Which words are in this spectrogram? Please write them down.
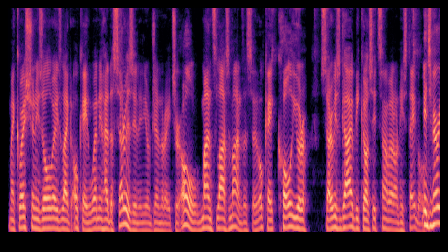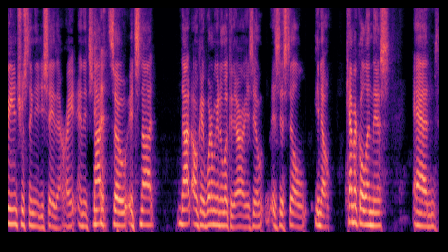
My question is always like, okay, when you had a service in, in your generator, oh, months last month. I said, okay, call your service guy because it's somewhere on his table. It's very interesting that you say that, right? And it's not so. It's not not okay. What am I going to look at? All right, is there is there still you know chemical in this, and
